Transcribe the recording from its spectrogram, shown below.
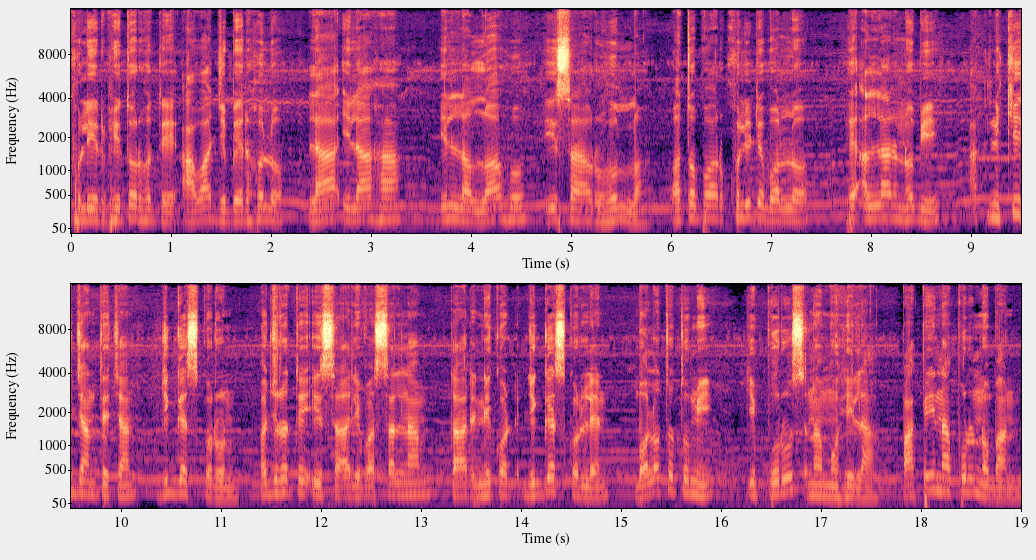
খুলির ভিতর হতে আওয়াজ বের হলো, লা ইলাহা ইল্লাল্লাহ ঈসা রুহুল্লাহ। অতপর খুলিটি বলল, হে আল্লাহর নবী, আপনি কি জানতে চান? জিজ্ঞেস করুন। হজরতে ঈসা আলী ওয়াসাল্লাম তার নিকট জিজ্ঞেস করলেন বলো তো তুমি কি পুরুষ না মহিলা, পাপী না পূর্ণবান,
